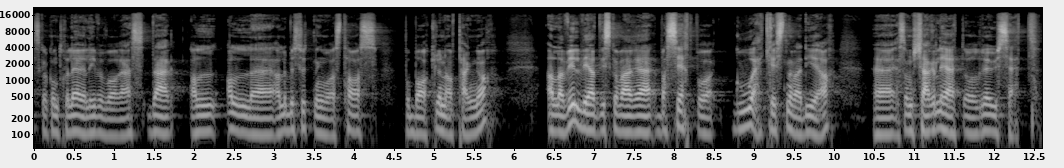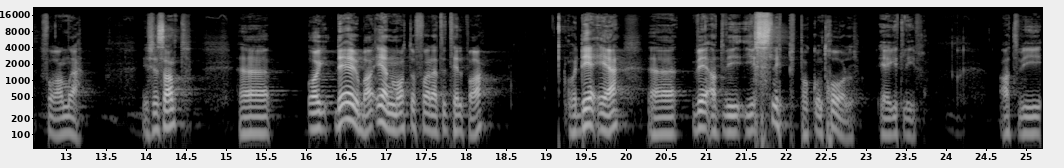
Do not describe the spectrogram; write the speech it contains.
skal kontrollere livet vårt, der all, alle, alle beslutningene våre tas på bakgrunn av penger? Eller vil vi at de skal være basert på gode kristne verdier, eh, som kjærlighet og raushet for andre? Ikke sant? Eh, og det er jo bare én måte å få dette til på. Og det er eh, ved at vi gir slipp på kontroll i eget liv. At vi,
